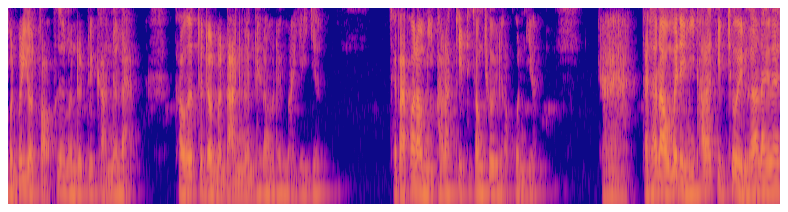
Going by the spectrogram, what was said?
ผลประโยชน์ต่อเพื่อนมนุษย์ด้วยกันนั่นแหละ เขาก็จะโดนบันดาลเงินให้เราได้มาเยอะๆใช่ปะเพราะเรามีภารกิจที่ต้องช่วยเหลือคนเยอะอ่าแต่ถ้าเราไม่ได้มีภารกิจช่วยเหลืออะไรเลย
